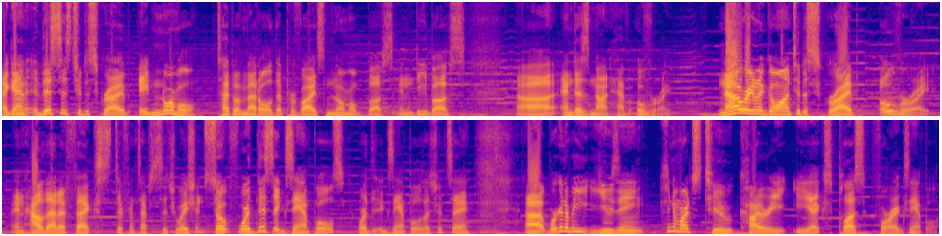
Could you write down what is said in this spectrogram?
Again, this is to describe a normal type of medal that provides normal buffs and debuffs uh, and does not have overwrite. Now we're going to go on to describe overwrite and how that affects different types of situations. So for this examples, or the examples I should say, uh, we're going to be using Kingdom Hearts 2 Kairi EX Plus for our example.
